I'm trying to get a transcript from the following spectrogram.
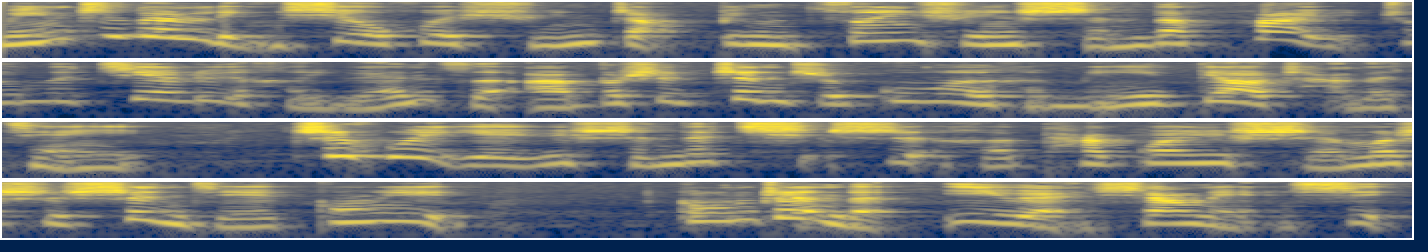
明智的领袖会寻找并遵循神的话语中的戒律和原则，而不是政治顾问和民意调查的建议。智慧也与神的启示和他关于什么是圣洁、公义、公正的意愿相联系。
